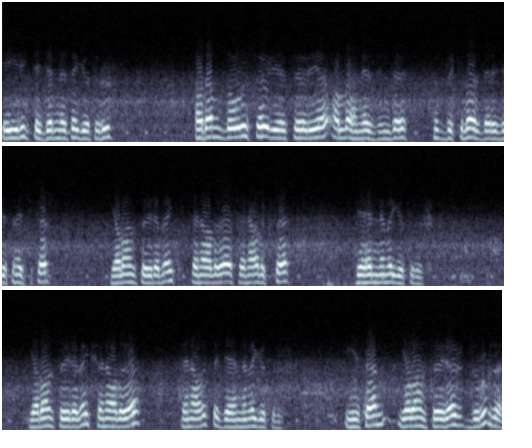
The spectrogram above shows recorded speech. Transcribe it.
iyilik de cennete götürür. Adam doğru söyleye söyleye Allah nezdinde sıddıklar derecesine çıkar. Yalan söylemek fenalığa, fenalıksa cehenneme götürür. Yalan söylemek fenalığa, fenalık da cehenneme götürür. İnsan yalan söyler, durur da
